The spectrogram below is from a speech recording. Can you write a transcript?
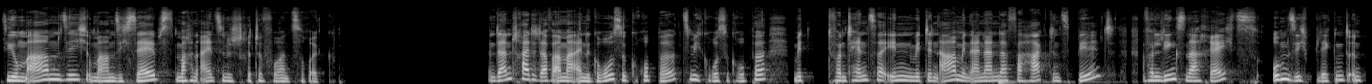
sie umarmen sich, umarmen sich selbst, machen einzelne Schritte vor und zurück. Und dann schreitet auf einmal eine große Gruppe, ziemlich große Gruppe, mit, von TänzerInnen mit den Armen ineinander verhakt ins Bild, von links nach rechts, um sich blickend und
